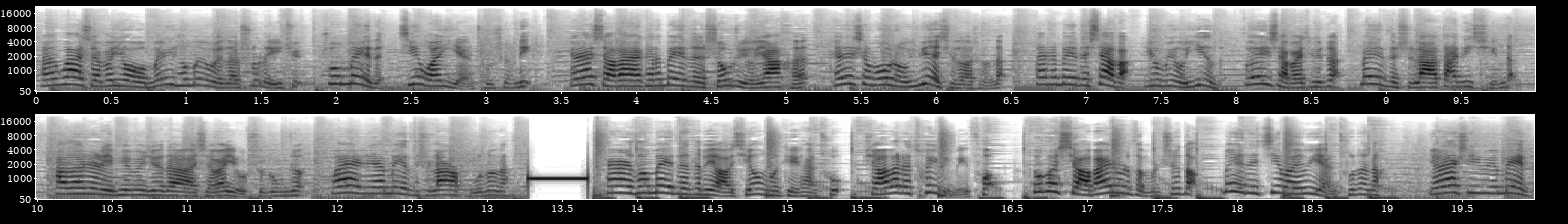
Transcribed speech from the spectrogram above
很快，小白又没头没尾的说了一句，祝妹子今晚演出顺利。原来小白看到妹子手指有压痕，肯定是某种乐器造成的，但是妹子下巴又没有印子，所以小白推断妹子是拉大提琴的。看到这里，偏偏觉得小白有失公正，万一人家妹子是拉二胡的呢？但是从妹子的表情，我们可以看出小白的推理没错。不过小白又是怎么知道妹子今晚有演出的呢？原来是因为妹子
